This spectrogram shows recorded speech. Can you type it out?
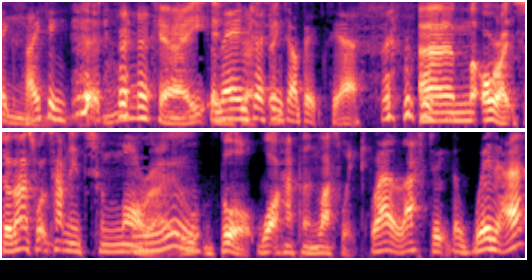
Exciting. Mm. Okay, Some very interesting. interesting topics, yes. um, all right, so that's what's happening tomorrow. Mm. But what happened last week? well, last week the winner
